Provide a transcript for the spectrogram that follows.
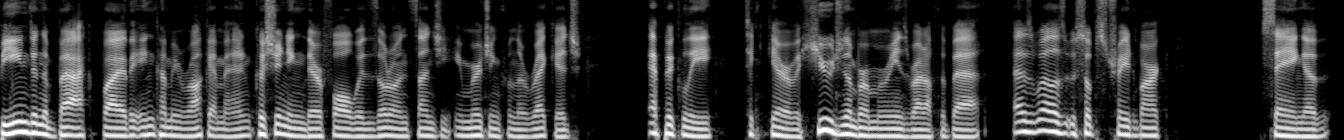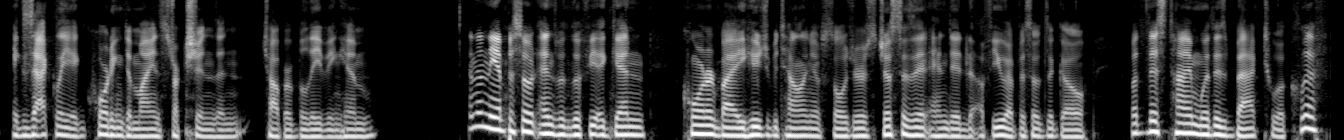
beamed in the back by the incoming Rocket Man, cushioning their fall with Zoro and Sanji emerging from the wreckage, epically taking care of a huge number of Marines right off the bat, as well as Usopp's trademark saying of exactly according to my instructions and Chopper believing him. And then the episode ends with Luffy again cornered by a huge battalion of soldiers, just as it ended a few episodes ago, but this time with his back to a cliff,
